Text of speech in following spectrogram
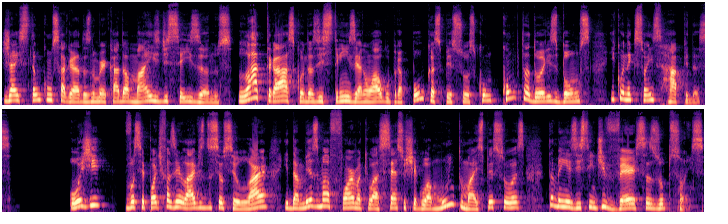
já estão consagradas no mercado há mais de seis anos. Lá atrás, quando as strings eram algo para poucas pessoas com computadores bons e conexões rápidas. Hoje, você pode fazer lives do seu celular e, da mesma forma que o acesso chegou a muito mais pessoas, também existem diversas opções.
